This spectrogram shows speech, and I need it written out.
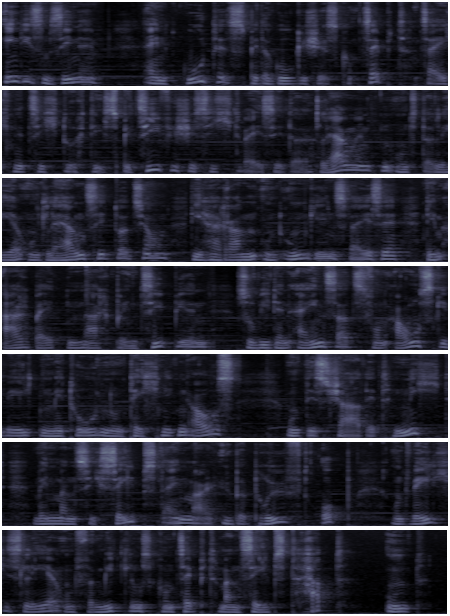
In diesem Sinne, ein gutes pädagogisches Konzept zeichnet sich durch die spezifische Sichtweise der Lernenden und der Lehr- und Lernsituation, die Heran- und Umgehensweise, dem Arbeiten nach Prinzipien sowie den Einsatz von ausgewählten Methoden und Techniken aus, und es schadet nicht, wenn man sich selbst einmal überprüft, ob und welches Lehr- und Vermittlungskonzept man selbst hat und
